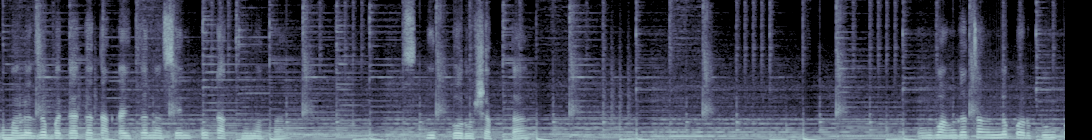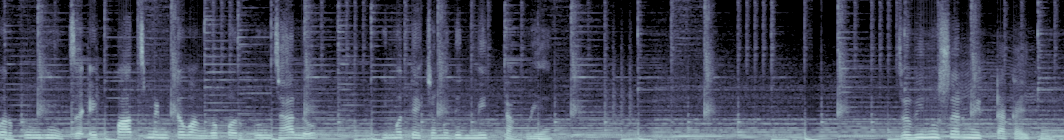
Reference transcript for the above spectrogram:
तुम्हाला जर बटाटा टाकायचा नसेल तर टाकू नका. स्किप करू शकता. वांग चांगलं परतून परतून घ्यायचं. एक पाच मिनटं वांग परतून झालं की मग त्याच्यामध्ये मीठ टाकूया. चवीनुसार मीठ टाकायचं.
